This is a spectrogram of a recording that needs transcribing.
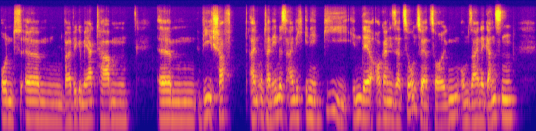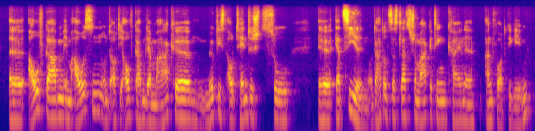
Und ähm, weil wir gemerkt haben, ähm, wie schafft ein Unternehmen es eigentlich, Energie in der Organisation zu erzeugen, um seine ganzen äh, Aufgaben im Außen und auch die Aufgaben der Marke möglichst authentisch zu äh, erzielen. Und da hat uns das klassische Marketing keine Antwort gegeben.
